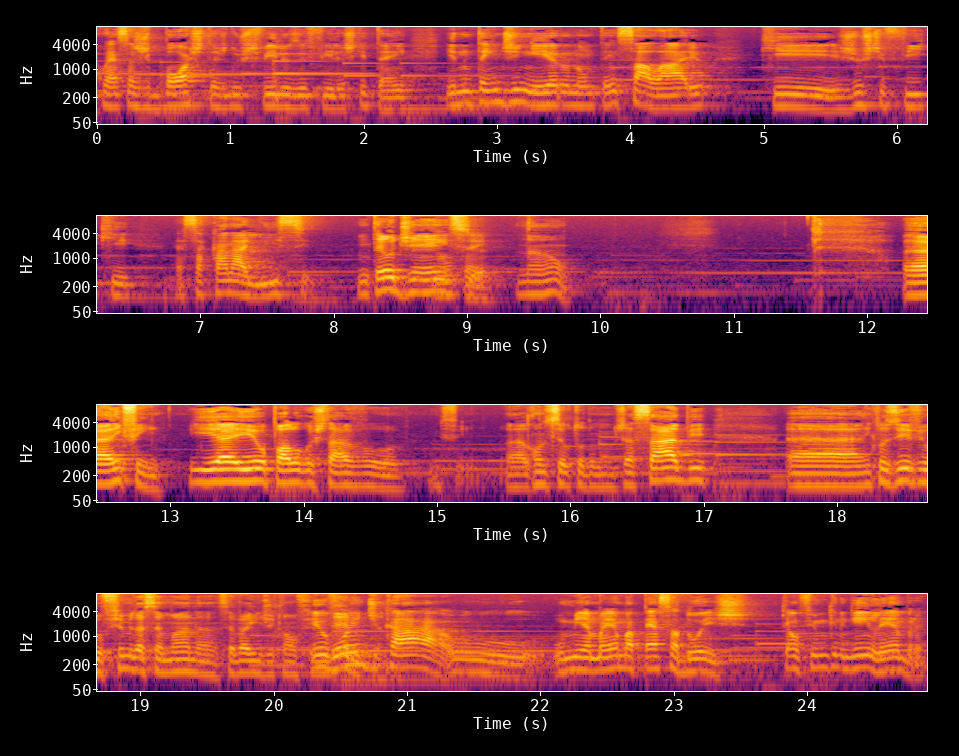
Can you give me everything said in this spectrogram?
com essas bostas dos filhos e filhas que têm. E não tem dinheiro, não tem salário que justifique essa canalice. Não tem audiência. Não. não. Uh, enfim, e aí o Paulo Gustavo, enfim, aconteceu que todo mundo já sabe. Uh, inclusive, o filme da semana, você vai indicar um filme Eu dele? vou indicar o, o Minha Mãe é uma Peça 2, que é um filme que ninguém lembra.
